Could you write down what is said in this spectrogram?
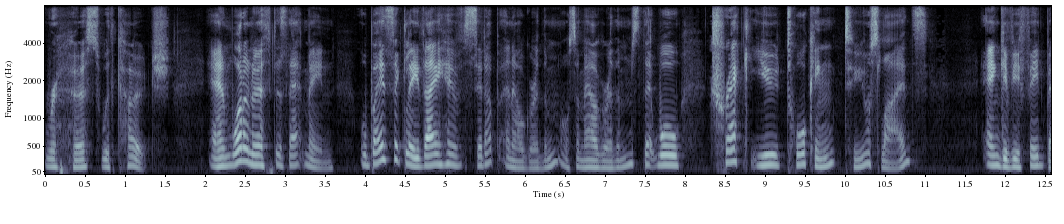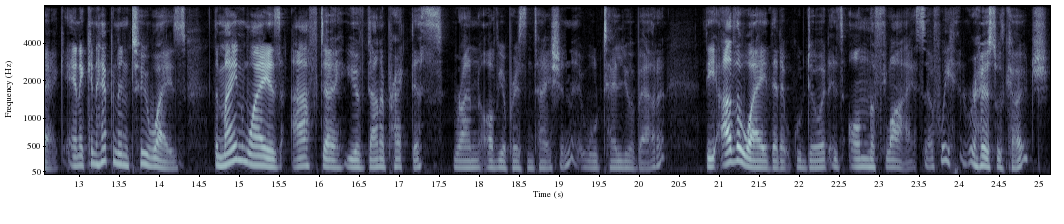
rehearse with coach. And what on earth does that mean? Well, basically they have set up an algorithm or some algorithms that will track you talking to your slides and give you feedback. And it can happen in two ways. The main way is after you've done a practice run of your presentation, it will tell you about it. The other way that it will do it is on the fly. So if we hit rehearse with coach,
